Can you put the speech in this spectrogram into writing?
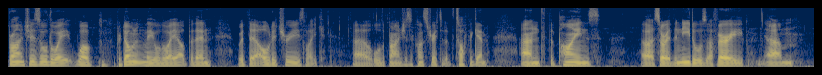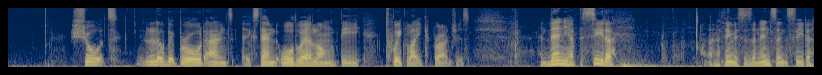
branches all the way, well, predominantly all the way up, but then with the older trees, like uh, all the branches are concentrated at the top again, and the pines, uh, sorry, the needles are very um, short, a little bit broad, and extend all the way along the twig-like branches. And then you have the cedar, and I think this is an incense cedar.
